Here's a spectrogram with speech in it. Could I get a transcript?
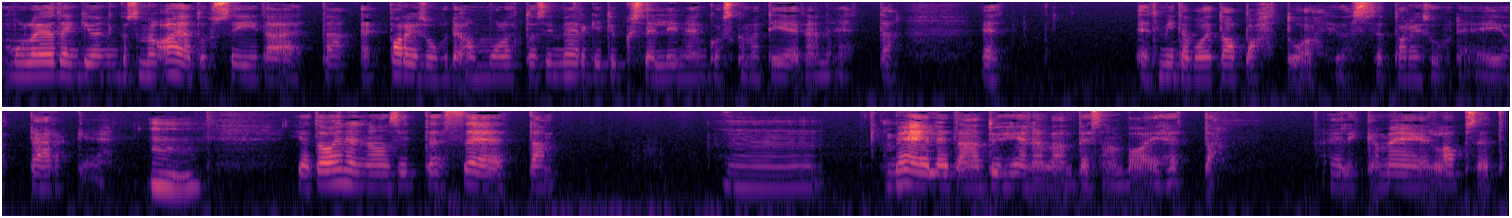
mulla jotenkin on niin sellainen ajatus siitä, että, että parisuhde on mulle tosi merkityksellinen, koska mä tiedän, että, että, että mitä voi tapahtua, jos se parisuhde ei ole tärkeä. Mm. Ja toinen on sitten se, että mm, me eletään tyhjenevän pesän vaihetta. Eli me lapset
